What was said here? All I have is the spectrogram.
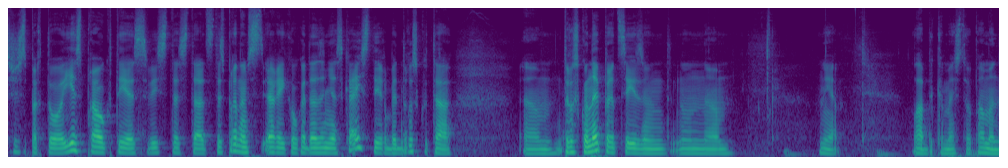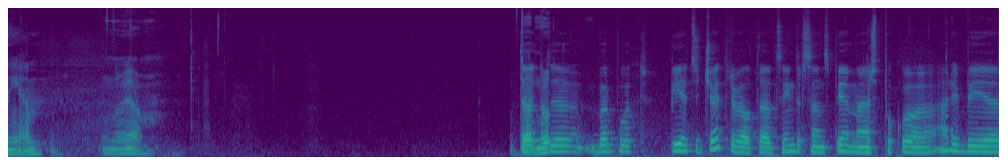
šis par to iespraukties, viss tas tāds, tas, protams, arī kaut kādā ziņā skaisti ir, bet drusku tā, um, drusku neprecīzi. Un, un, um, jā, labi, ka mēs to pamanījām. Nu, jā. Tad nu... uh, varbūt 5-4 vēl tāds interesants piemērs, par ko arī bija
